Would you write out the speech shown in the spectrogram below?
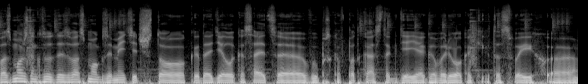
Возможно, кто-то из вас мог заметить, что когда дело касается выпусков подкаста, где я говорю о каких-то своих э,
